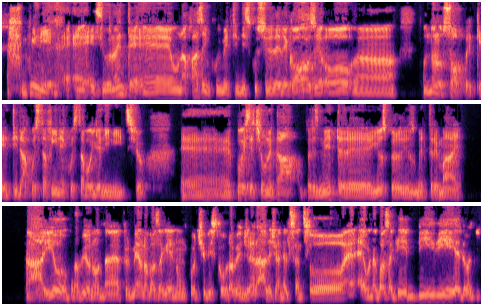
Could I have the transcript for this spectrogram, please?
Quindi è, è, sicuramente è una fase in cui metti in discussione delle cose o uh, non lo so perché ti dà questa fine e questa voglia di inizio. Eh, poi se c'è un'età per smettere, io spero di non smettere mai. Ah, io proprio non, per me è una cosa che non concepisco proprio in generale, cioè nel senso è, è una cosa che vivi ed ogni,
